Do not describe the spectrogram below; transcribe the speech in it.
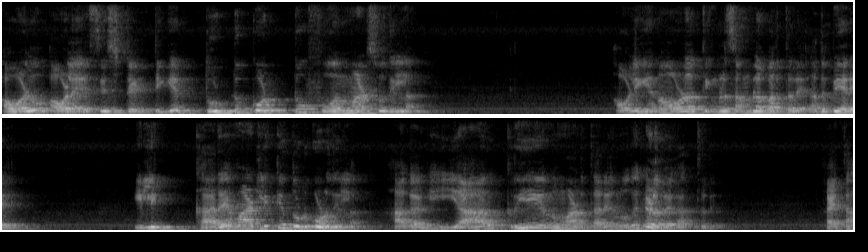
ಅವಳು ಅವಳ ಅಸಿಸ್ಟೆಂಟಿಗೆ ದುಡ್ಡು ಕೊಟ್ಟು ಫೋನ್ ಮಾಡಿಸೋದಿಲ್ಲ. ಅವಳಿಗೇನೋ ಅವಳ ತಿಂಗಳ ಸಂಬಳ ಬರ್ತದೆ, ಅದು ಬೇರೆ. ಇಲ್ಲಿ ಕರೆ ಮಾಡಲಿಕ್ಕೆ ದುಡ್ಡು ಕೊಡುವುದಿಲ್ಲ. ಹಾಗಾಗಿ ಯಾರು ಕ್ರಿಯೆಯನ್ನು ಮಾಡ್ತಾರೆ ಅನ್ನೋದು ಹೇಳಬೇಕಾಗ್ತದೆ. ಆಯ್ತಾ?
